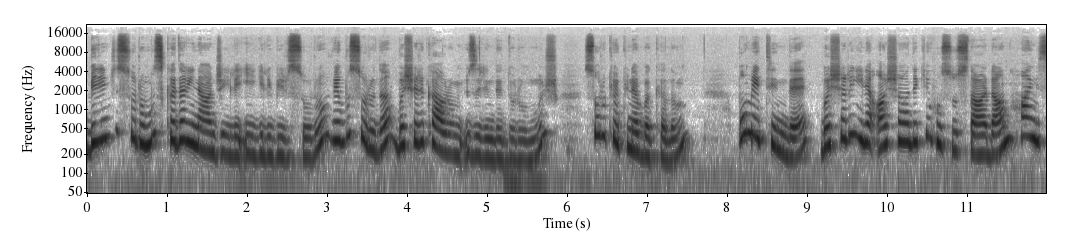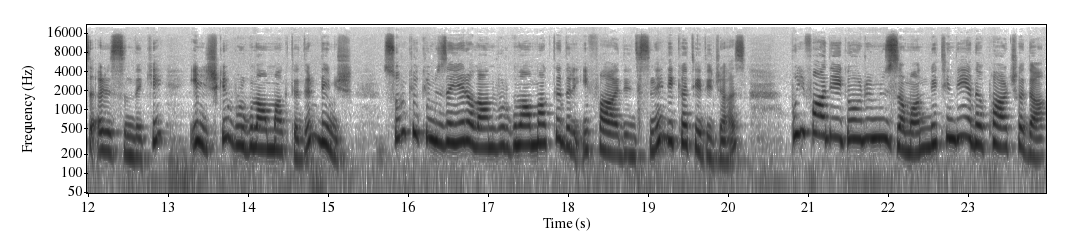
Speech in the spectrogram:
Birinci sorumuz kader inancı ile ilgili bir soru ve bu soruda başarı kavramı üzerinde durulmuş. Soru köküne bakalım. Bu metinde başarı ile aşağıdaki hususlardan hangisi arasındaki ilişki vurgulanmaktadır demiş. Soru kökümüzde yer alan vurgulanmaktadır ifadesine dikkat edeceğiz. Bu ifadeyi gördüğümüz zaman metinde ya da parçada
